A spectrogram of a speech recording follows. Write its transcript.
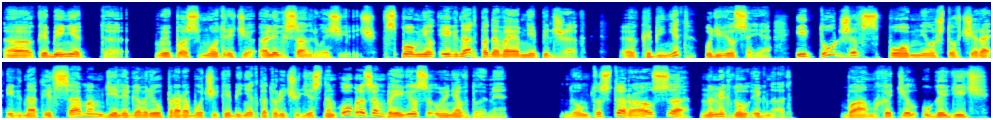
«А кабинет-то вы посмотрите, Александр Васильевич», — вспомнил Игнат, подавая мне пиджак. «Э, «Кабинет?» — удивился я. И тут же вспомнил, что вчера Игнат и в самом деле говорил про рабочий кабинет, который чудесным образом появился у меня в доме. «Дом-то старался», — намекнул Игнат. «Вам хотел угодить».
